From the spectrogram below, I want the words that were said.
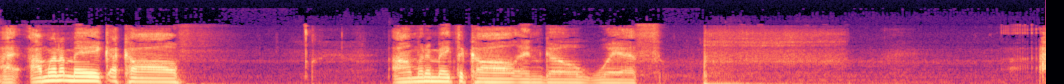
I, I'm going to make a call. I'm going to make the call and go with.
